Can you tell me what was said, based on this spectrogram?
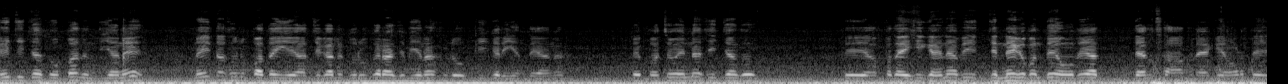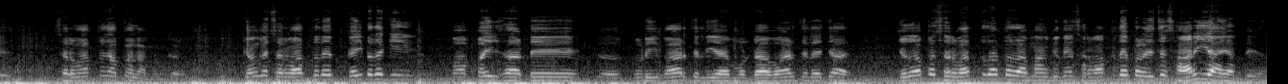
ਇਹ ਚੀਜ਼ਾਂ ਸੋਭਾ ਦਿੰਦੀਆਂ ਨੇ। ਨਹੀਂ ਤਾਂ ਤੁਹਾਨੂੰ ਪਤਾ ਹੀ ਹੈ ਅੱਜ ਕੱਲ ਗੁਰੂ ਘਰਾਂ 'ਚ ਵੀ ਹਨਾ ਲੋਕ ਕੀ ਕਰੀ ਜਾਂਦੇ ਆ ਨਾ। ਤੇ ਬਚੋ ਇਹਨਾਂ ਚੀਜ਼ਾਂ ਤੋਂ। ਤੇ ਆਪਾਂ ਤਾਂ ਇਹੀ ਕਹਿਣਾ ਵੀ ਜਿੰਨੇ ਕ ਬੰਦੇ ਆਉਂਦੇ ਆ ਦਿਲ ਸਾਫ਼ ਲੈ ਕੇ ਆਉਣ ਤੇ ਸਰਬੱਤ ਦਾ ਭਲਾ ਮੰਗਣ ਕਿਉਂਕਿ ਸਰਬੱਤ ਦੇ ਕਈ ਪਤਾ ਕੀ ਬਾਬਾ ਜੀ ਸਾਡੇ ਕੁੜੀ ਬਾਹਰ ਚੱਲੀ ਆ ਮੁੰਡਾ ਬਾਹਰ ਚਲੇ ਜਾ ਜਦੋਂ ਆਪਾਂ ਸਰਬੱਤ ਦਾ ਭਲਾ ਮੰਗਦੇ ਆ ਸਰਬੱਤ ਦੇ ਭਲੇ 'ਚ ਸਾਰੇ ਹੀ ਆ ਜਾਂਦੇ ਆ।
